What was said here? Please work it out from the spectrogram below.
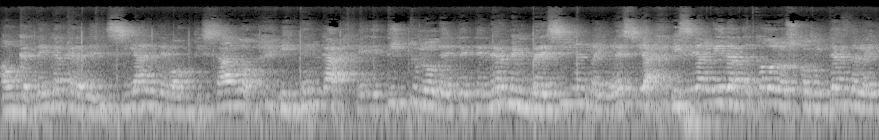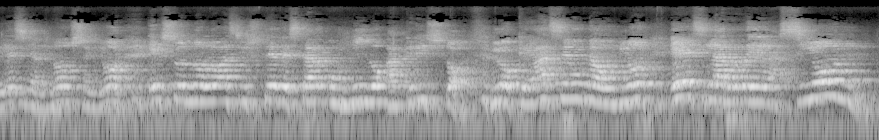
Aunque tenga credencial de bautizado y tenga eh, título de, de, tener membresía en la iglesia y sea líder de todos los comités de la iglesia, no, Señor, eso no lo hace usted estar unido a Cristo. Lo que hace una unión es la relación.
